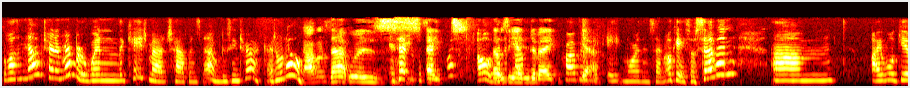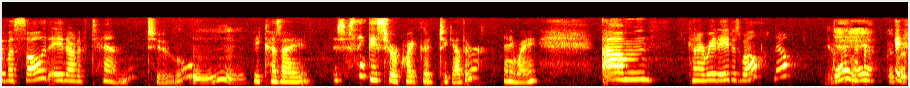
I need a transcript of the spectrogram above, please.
Well, now I'm trying to remember when the cage match happens. Now I'm losing track. I don't know. That was That was Is that the second eight. Oh, that was the end of eight. Probably yeah. eight more than seven. Okay, so seven. Um, I will give a solid eight out of ten to Mm. because I, I just think these two are quite good together. Anyway, um, can I rate eight as well now? Yeah, yeah, yeah. For Okay,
